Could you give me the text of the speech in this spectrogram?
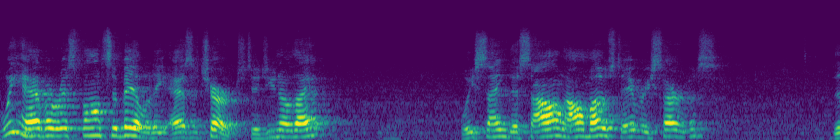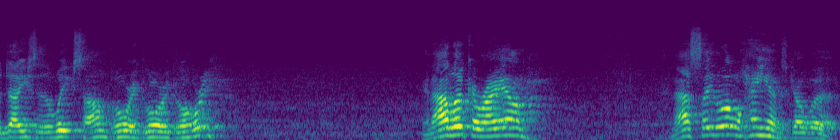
we have a responsibility as a church. Did you know that? We sing this song almost every service. The Days of the Week song, Glory, Glory, Glory. And I look around and I see little hands go up.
